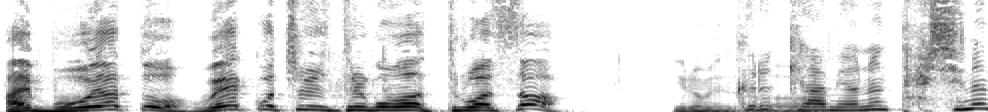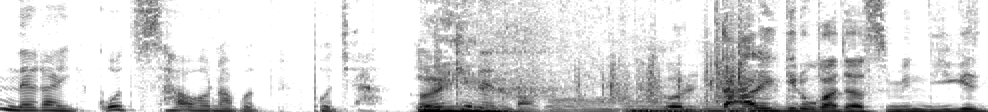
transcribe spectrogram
아니 뭐야 또 왜 꽃을 들고 와- 들어왔어? 이러면서 그렇게 하면은 다시는 내가 이 꽃 사오나 보- 보자. 이렇게 어휴, 된다고. 이걸 딸기로 가져왔으면 이게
